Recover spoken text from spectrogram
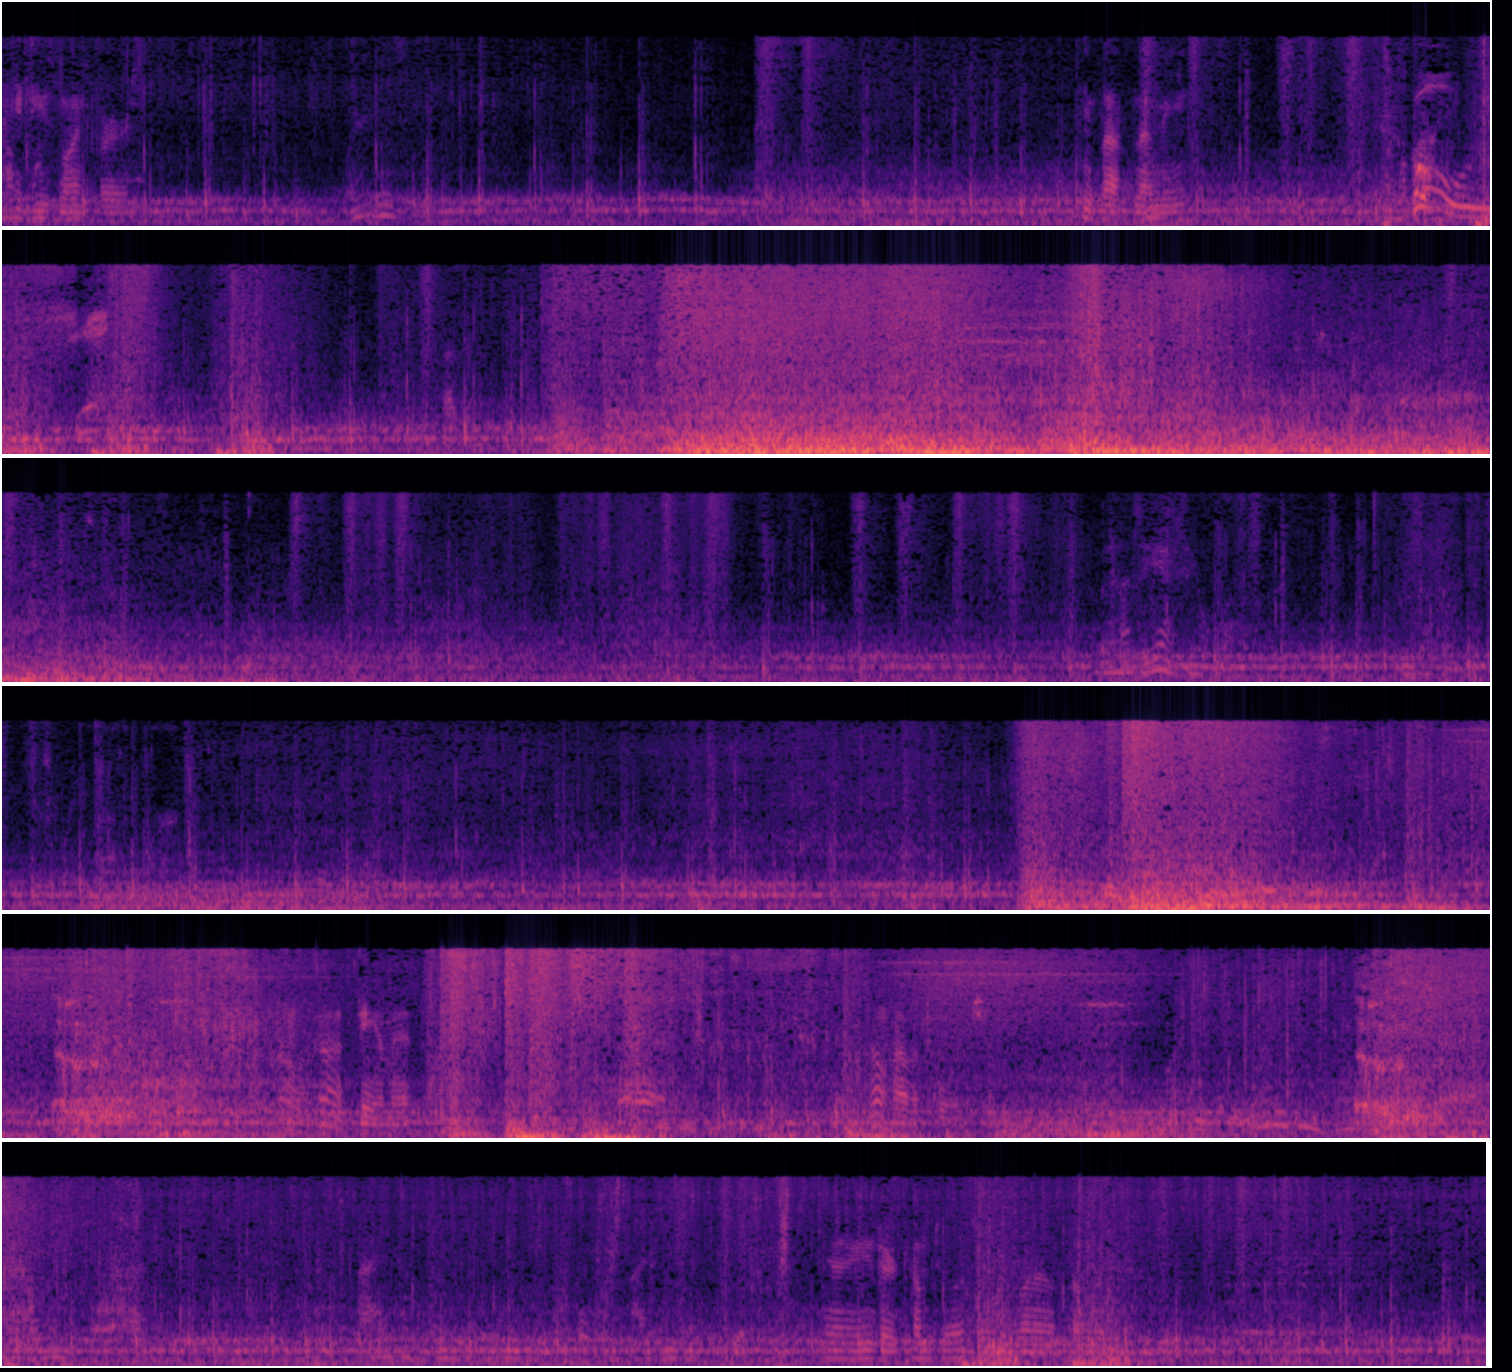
I could use mine first. Where is he? He laughed at me. Holy shit! That's the field left. He's up and he's just waiting around the corner. Oh, god damn it. I don't have a torch. Yeah, you either come to us or we run out of time.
